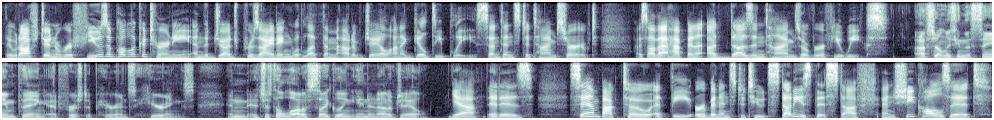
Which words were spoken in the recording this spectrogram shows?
They would often refuse a public attorney, and the judge presiding would let them out of jail on a guilty plea, sentenced to time served. I saw that happen a dozen times over a few weeks. I've certainly seen the same thing at first appearance hearings, and it's just a lot of cycling in and out of jail. Yeah, it is. Sam Batko at the Urban Institute studies this stuff, and she calls it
